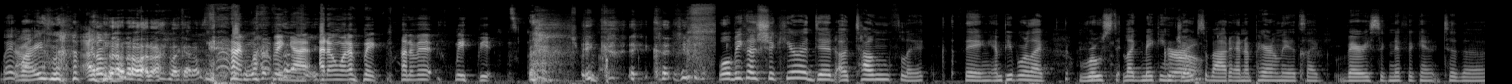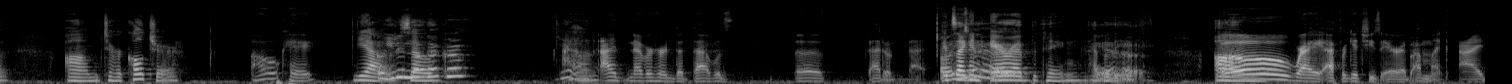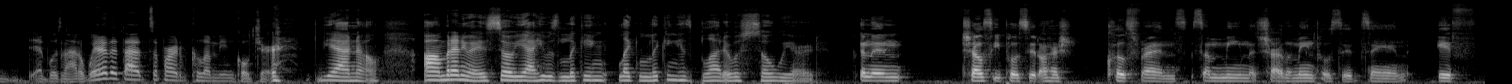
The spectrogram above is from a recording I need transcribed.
Wait, why are you laughing? I don't know. No, I'm like I don't. I'm laughing at. I don't want to make fun of it. Maybe it's. It could, it could be. Well, because Shakira did a tongue flick thing, and people were like roasting, like making Girl. jokes about it, and apparently it's like very significant to the um to her culture. Oh, okay. Yeah. Oh, you didn't so, know that, girl? I Yeah. don't, I'd never heard that that was. Uh, I don't. I, It's Oh, like an. Arab thing, I Yeah. believe. Oh right, I forget she's Arab. I'm like I, I was not aware that that's a part of Colombian culture. Yeah, no. Um, but anyways, so yeah, he was licking like licking his blood. It was so weird. And then Chelsea posted on her sh- close friends some meme that Charlemagne posted saying, "If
